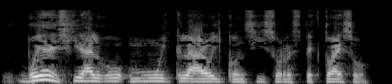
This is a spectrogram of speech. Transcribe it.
Voy a decir algo muy claro y conciso respecto a eso.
